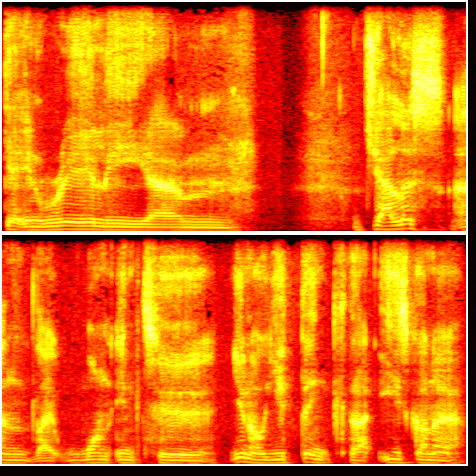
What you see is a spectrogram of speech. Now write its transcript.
getting really um, jealous and like wanting to, you know, you think that he's gonna.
